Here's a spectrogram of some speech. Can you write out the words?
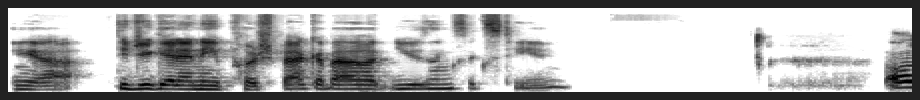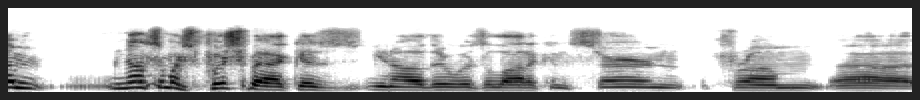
Yeah. Did you get any pushback about using 16? Um, not so much pushback as you know there was a lot of concern from uh,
